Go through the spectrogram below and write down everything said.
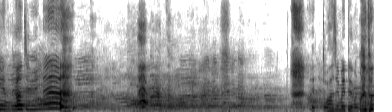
人18人でえっと初めてのこととかい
